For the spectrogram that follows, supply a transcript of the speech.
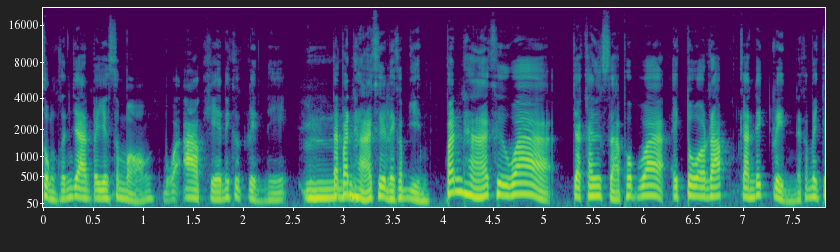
ส่งสัญญาณไปยังสมองบอกว่าอ้าวโอเคนี่คือกลิ่นนี้อืมแต่ปัญหาคืออะไรครับยิน ปัญหาคือว่าจากการศึกษาพบว่าไอ้ตัวรับการได้กลิ่นนะครับในจ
